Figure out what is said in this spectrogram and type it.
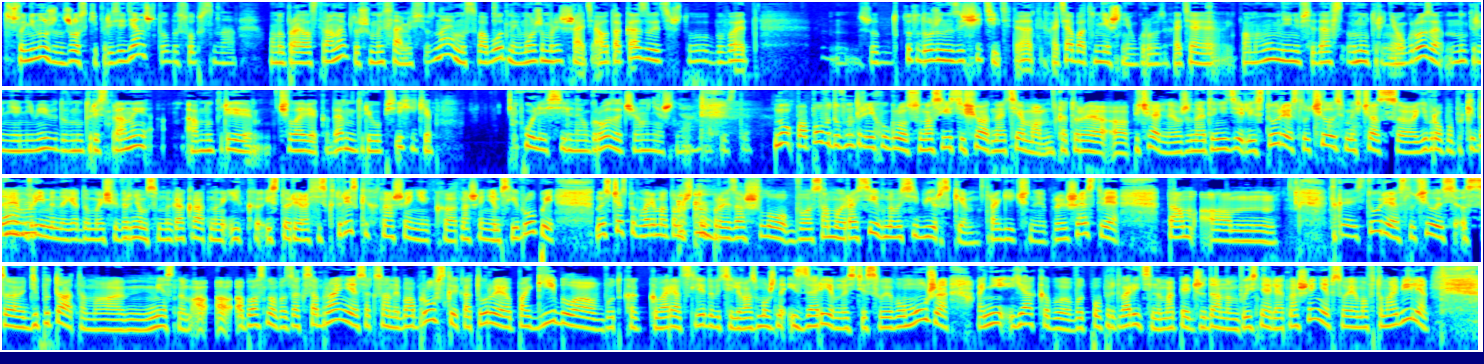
что не нужен жесткий президент, чтобы, собственно, он управлял страной, потому что мы сами все знаем, мы свободны и можем решать. А вот оказывается, что бывает что кто-то должен и защитить, да, хотя бы от внешней угрозы. Хотя, по моему мнению, всегда внутренняя угроза, внутренняя не имею в виду внутри страны, а внутри человека, да, внутри его психики, более сильная угроза, чем внешняя. Ну, по поводу внутренних угроз у нас есть еще одна тема, которая э, печальная уже на этой неделе история. Случилась, мы сейчас э, Европу покидаем угу. временно, я думаю, еще вернемся многократно и к истории российско-турецких отношений, к отношениям с Европой. Но сейчас поговорим о том, что произошло в самой России, в Новосибирске. Трагичное происшествие. Там эм, такая история случилась с депутатом э, местным областного заксобрания, с Оксаной Бобровской, которая погибла, вот как говорят следователи, возможно, из из-за ревности своего мужа они якобы, вот по предварительным, опять же, данным, выясняли отношения в своем автомобиле.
